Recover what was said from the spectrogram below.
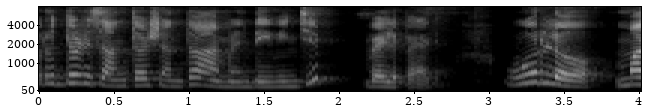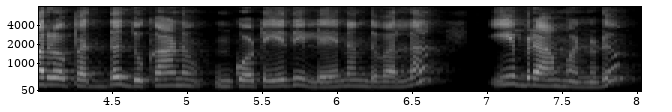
వృద్ధుడు సంతోషంతో ఆమెను దీవించి వెళ్ళిపోయాడు. ఊర్లో మరో పెద్ద దుకాణం ఇంకోటి ఏది లేనందువల్ల ఈ బ్రాహ్మణుడు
